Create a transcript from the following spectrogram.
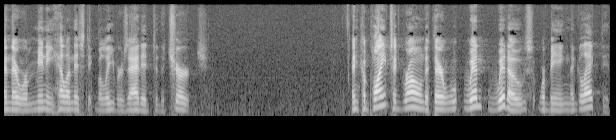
and there were many Hellenistic believers added to the church. And complaints had grown that their widows were being neglected.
